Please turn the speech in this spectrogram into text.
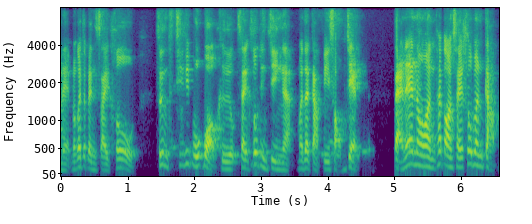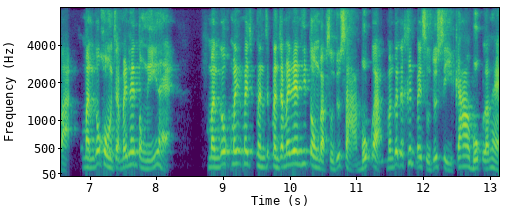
เนี่ยมันก็จะเป็นไซเคิลซึ่งที่พี่ปุ๊กบอกคือไซเคิลจริงๆอะมันจะกลับปี 27 แต่แน่นอนถ้าตอนไซเคิลมันกลับอะมันก็คงจะไม่เล่นตรงนี้แหละ มันก็ไม่ไม่มันมันจะไม่เล่นที่ตรงแบบ 0.3 บุ๊กอะมันก็จะขึ้นไป 0.49 บุ๊กแล้วไง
